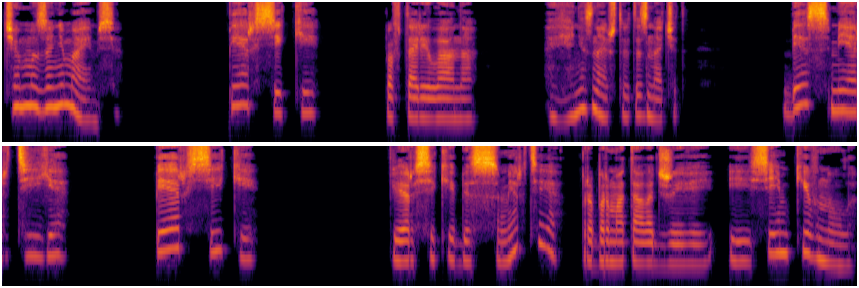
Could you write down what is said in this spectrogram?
«Чем мы занимаемся?» «Персики», — повторила она. «Я не знаю, что это значит». «Бессмертие. Персики». «Персики бессмертия?» — пробормотала Дживей, и Семь кивнула.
